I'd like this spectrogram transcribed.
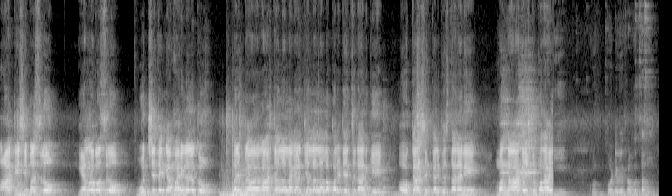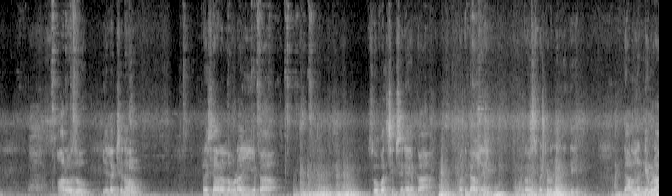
ఆర్టీసీ బస్సులో ఎర్ర బస్సులో ఉచితంగా మహిళలకు మరి రాష్ట్రాలలో కానీ జిల్లాలలో పర్యటించడానికి అవకాశం కల్పిస్తానని మొన్న ఆగస్టు పదహైదు ఈ కూటమి ప్రభుత్వం ఆ రోజు ఎలక్షన్ ప్రచారాల్లో కూడా ఈ యొక్క సూపర్ సిక్స్ అనే యొక్క పథకాలని ప్రవేశపెట్టడం జరిగింది. దానిలన్నీ కూడా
